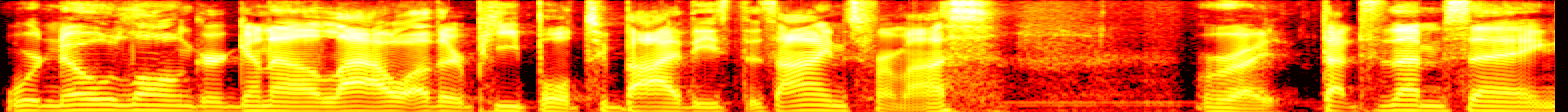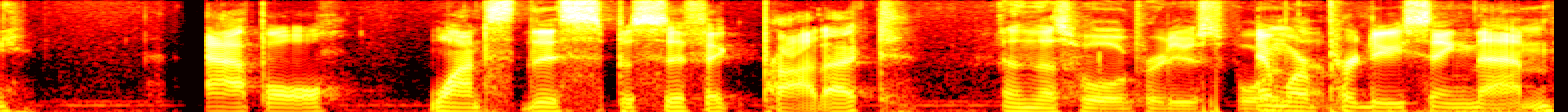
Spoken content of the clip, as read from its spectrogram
we're no longer going to allow other people to buy these designs from us. Right. That's them saying Apple wants this specific product And that's what we'll produce for and we're producing them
